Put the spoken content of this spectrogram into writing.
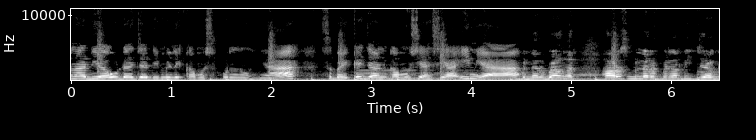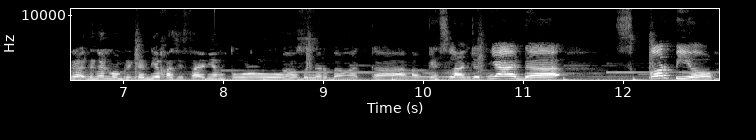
Karena dia udah jadi milik kamu sepenuhnya, sebaiknya jangan kamu sia-siain ya. Bener banget, harus benar-benar dijaga dengan memberikan dia kasih sayang yang tulus. Oh, bener banget kak. Oke selanjutnya ada Scorpio.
